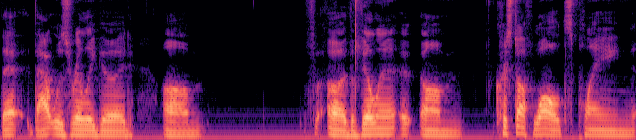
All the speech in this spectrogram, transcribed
that that was really good. Um, uh, the villain, uh, um, Christoph Waltz playing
